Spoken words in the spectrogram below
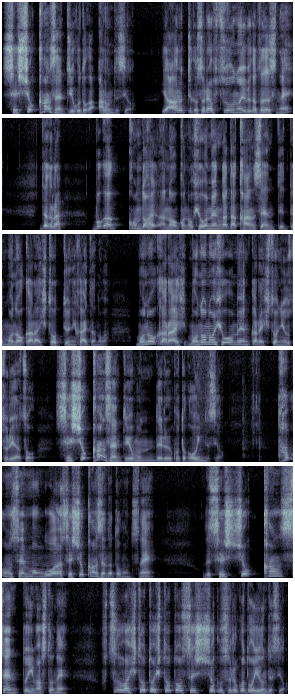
接触感染っていうことがあるんですよ。いやあるっていうかそれは普通の呼び方ですね。だから僕は今度あのこの表面型感染って言って物から人っていうふうに書いたのは物から物の表面から人に移るやつを接触感染って呼んでることが多いんですよ。多分専門語は接触感染だと思うんですね。で接触感染と言いますとね普通は人と人と接触することを言うんですよ。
